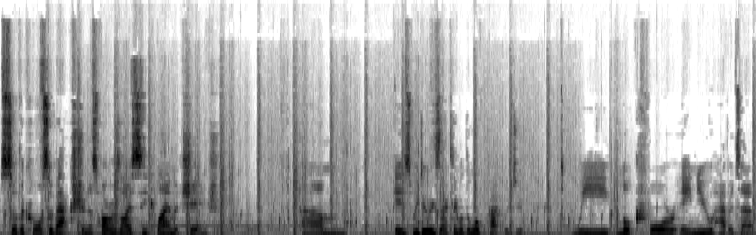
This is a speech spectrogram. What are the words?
So the course of action, as far as I see climate change, um, is we do exactly what the Wolfpack would do. We look for a new habitat,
